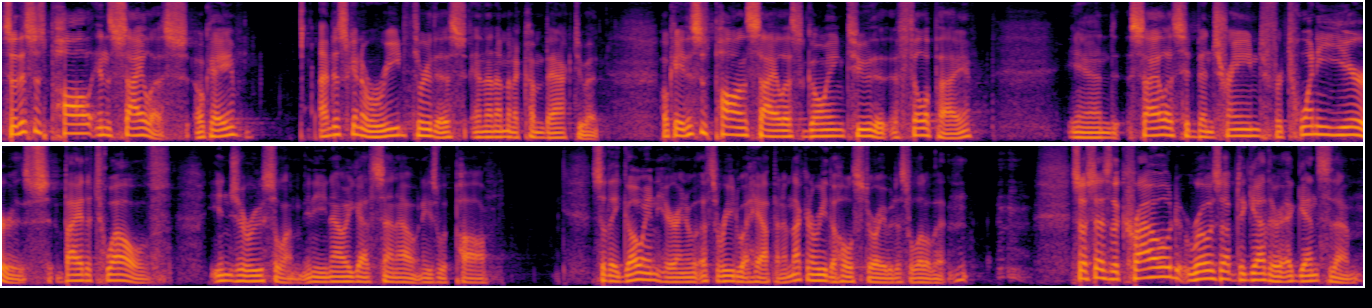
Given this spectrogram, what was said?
So this is Paul and Silas, okay? I'm just going to read through this, and then I'm going to come back to it. Okay, this is Paul and Silas going to the, Philippi, and Silas had been trained for 20 years by the 12 in Jerusalem, and he, now he got sent out, and he's with Paul. So they go in here, and let's read what happened. I'm not going to read the whole story, but just a little bit. So it says, The crowd rose up together against them.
